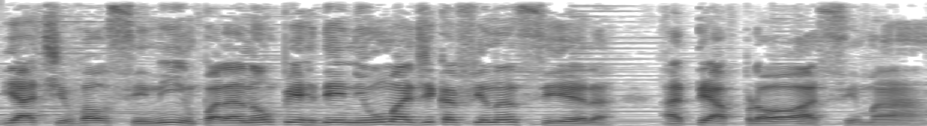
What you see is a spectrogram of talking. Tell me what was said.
e ativar o sininho para não perder nenhuma dica financeira. Até a próxima!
